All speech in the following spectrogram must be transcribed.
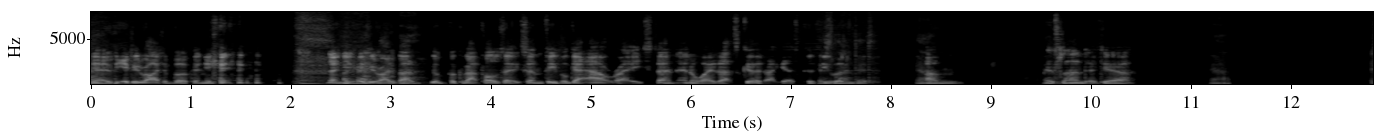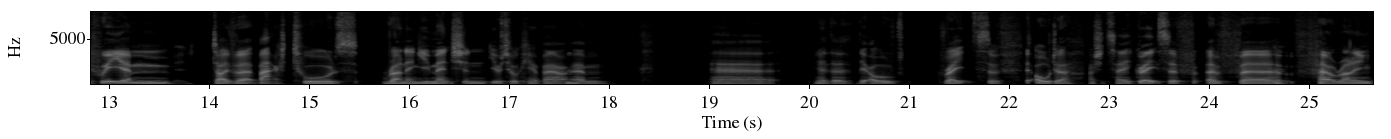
you know, if, if, you write a book and you, then you, okay. if you write about a book about politics and people get outraged, then in a way that's good, I guess, because you landed. Yeah. Um, it's landed, yeah. Yeah. If we um, divert back towards running, you mentioned you were talking about Mm. um, uh, you know the the old greats of the older, I should say, greats of of uh, Mm. fell running,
